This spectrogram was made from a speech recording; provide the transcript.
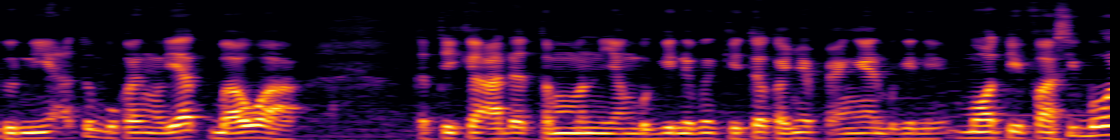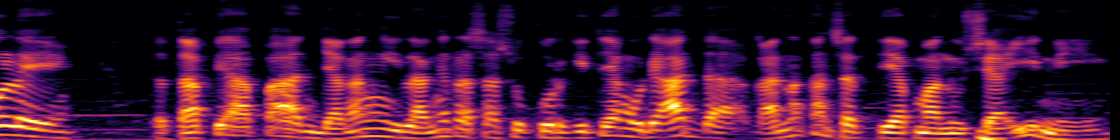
Dunia tuh bukan ngeliat bawah. Ketika ada temen yang begini kita kayaknya pengen begini. Motivasi boleh. Tetapi apaan jangan ngilangin rasa syukur kita yang udah ada. Karena kan setiap manusia ini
